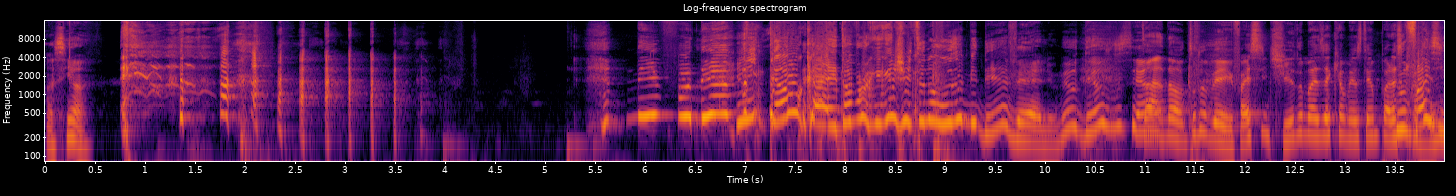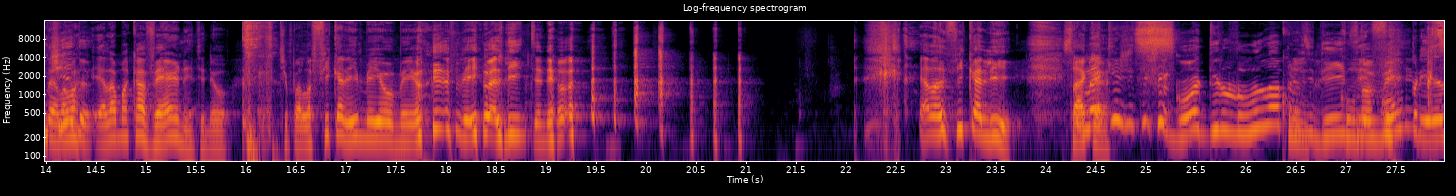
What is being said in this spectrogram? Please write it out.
Assim, ó. Então, cara, então por que, que a gente não usa BD, velho? Meu Deus do céu. Tá, não, tudo bem, faz sentido, mas é que ao mesmo tempo parece Não que a faz bunda, ela é, uma, sentido. ela é uma caverna, entendeu? tipo, ela fica ali meio, meio, meio ali, entendeu? ela fica ali, saca? Como é que a gente chegou de Lula Com- presidente com com nove- preso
